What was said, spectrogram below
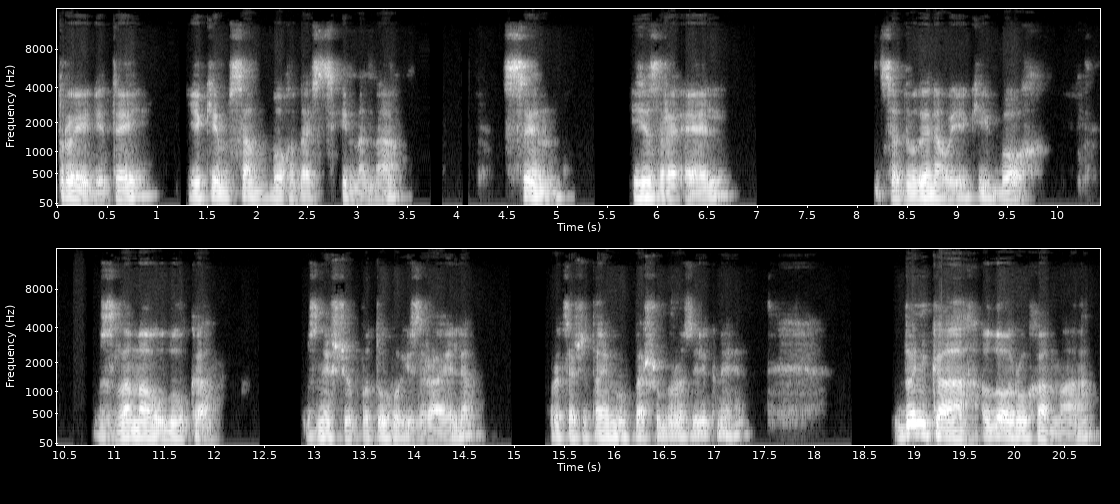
троє дітей, яким сам Бог дасть імена, син Єзраель, це долина, у якій Бог зламав лука, знищив потугу Ізраїля. Про це читаємо в першому розділі книги. Донька Лорухама,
